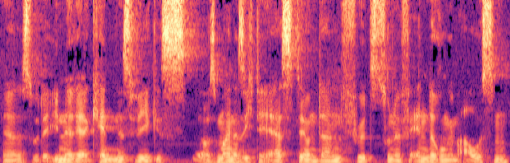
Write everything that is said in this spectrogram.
Ja, so der innere Erkenntnisweg ist aus meiner Sicht der erste und dann führt es zu einer Veränderung im Außen.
